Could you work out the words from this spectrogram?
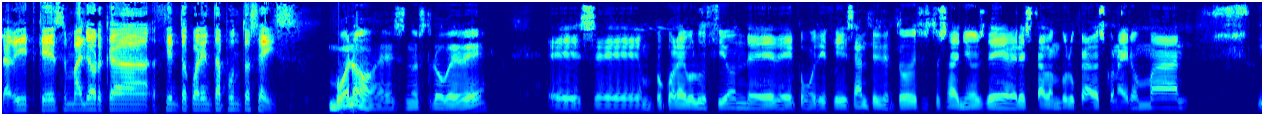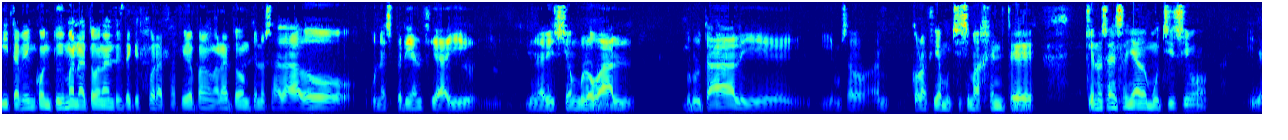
David, ¿qué es Mallorca 140.6? Bueno, es nuestro bebé. Es eh, un poco la evolución de, como decíais antes, de todos estos años de haber estado involucrados con Ironman y también con Tui Maratón antes de que fuera Zafiro para el Maratón, que nos ha dado una experiencia y, una visión global brutal y, hemos conocido a muchísima gente que nos ha enseñado muchísimo y de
